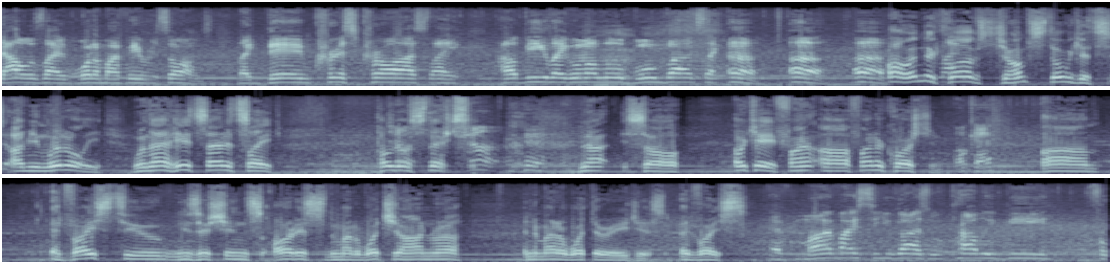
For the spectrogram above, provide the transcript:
that was like one of my favorite songs. Like them, Kris Kross. Like I'll be like with my little boombox, like uh, uh, uh. Oh, in the Like- clubs, jump still gets. I mean, literally, when that hits that, it's like pogo Jump, sticks. jump. Not so. Okay, fin- uh, final question. okay. Um, Advice to musicians, artists, no matter what genre, and no matter what their age is. Advice. My advice to you guys would probably be for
